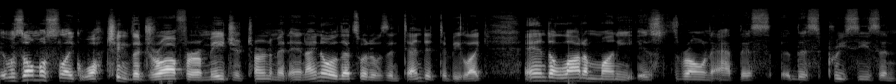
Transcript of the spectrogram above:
it was almost like watching the draw for a major tournament, and I know that's what it was intended to be like. And a lot of money is thrown at this this preseason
